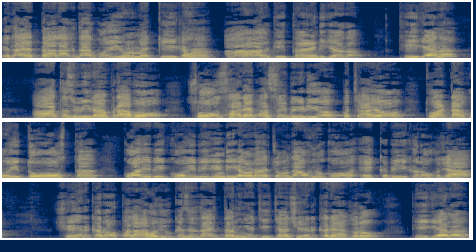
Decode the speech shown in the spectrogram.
ਇਹਦਾ ਏਦਾਂ ਲੱਗਦਾ ਕੋਈ, ਹੁਣ ਮੈਂ ਕੀ ਕਹਾਂ? ਆਹ ਹਾਲ ਕੀਤਾ ਇੰਡੀਆ ਦਾ। ਠੀਕ ਹੈ ਨਾ? ਆਹ ਤਸਵੀਰਾਂ ਭਰਾਵੋ, ਸੋ ਸਾਰੇ ਪਾਸੇ ਵੀਡੀਓ ਪਹੁੰਚਾਇਓ। ਤੁਹਾਡਾ ਕੋਈ ਦੋਸਤ, ਕੋਈ ਵੀ ਕੋਈ ਵੀ ਇੰਡੀਆ ਆਉਣਾ ਚਾਹੁੰਦਾ, ਉਹਨੂੰ ਕਹੋ, ਇੱਕ ਵੀਕ ਰੁਕ ਜਾ। ਸ਼ੇਅਰ ਕਰੋ, ਭਲਾ ਹੋ ਜੂ, ਕਿਸੇ ਦਾ ਇਦਾਂ ਦੀਆਂ ਚੀਜ਼ਾਂ ਸ਼ੇਅਰ ਕਰਿਆ ਕਰੋ। ਠੀਕ ਹੈ ਨਾ?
